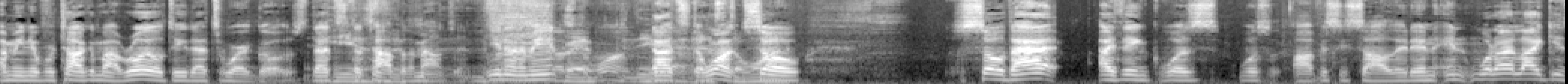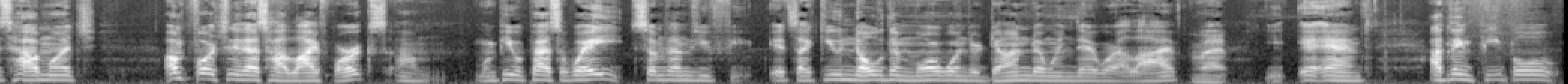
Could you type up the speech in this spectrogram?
I mean, if we're talking about royalty, that's where it goes. That's He the top the- of the mountain. You know what I mean? That's the one. that's the one. So, so that I think was was obviously solid. And and what I like is how much. Unfortunately, that's how life works. Um, when people pass away, sometimes you feel, it's like you know them more when they're done than when they were alive. right. And I think people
